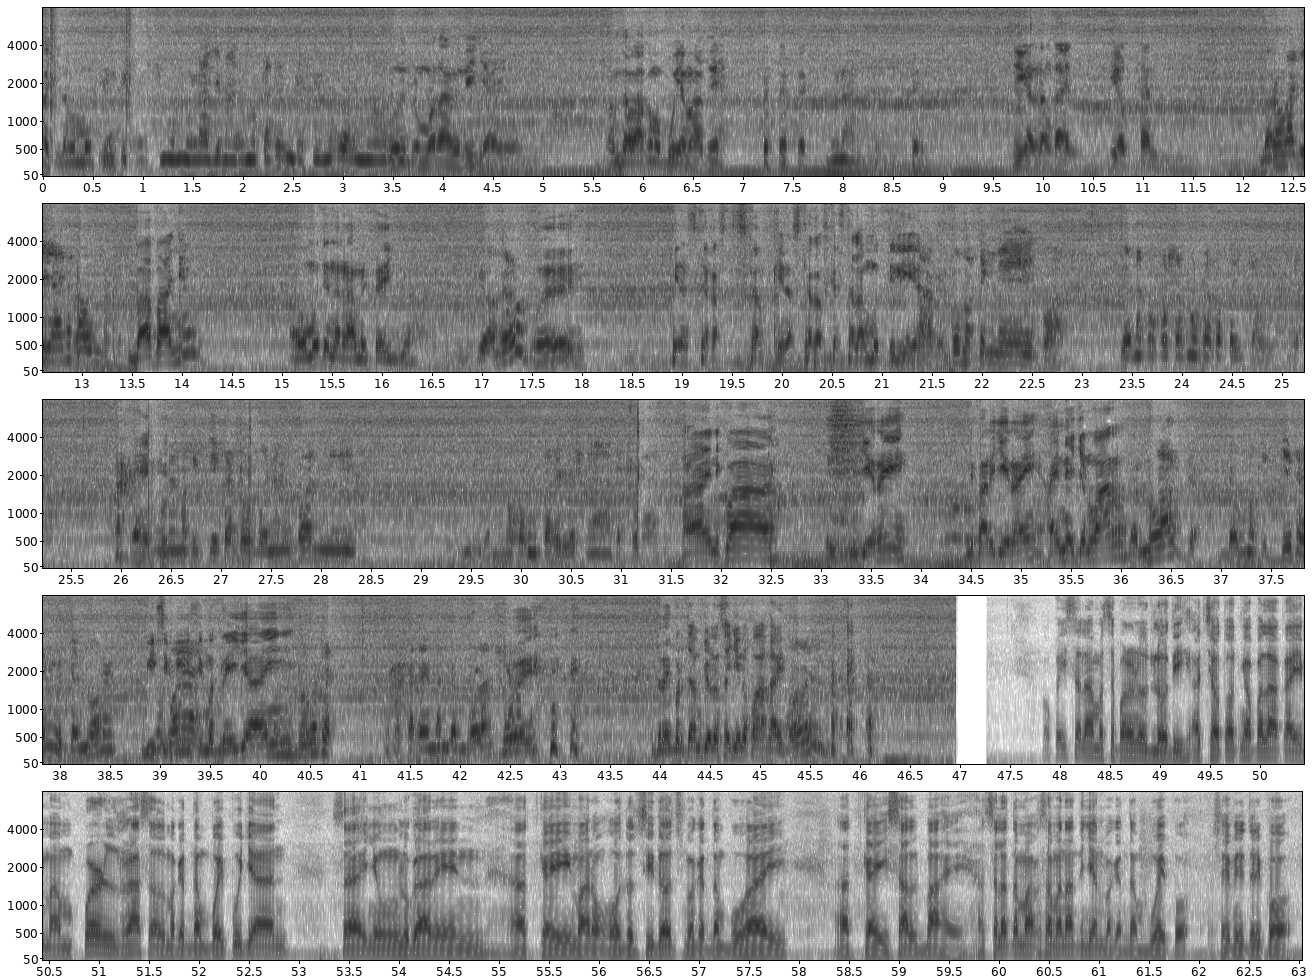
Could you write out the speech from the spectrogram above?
Aja lang mo ti. Simula dyan ang matakan kasi mo orang mga Bueno, marami na dyan. Hamdawa ka mabuya mate. Muna. Sige na lang Kyle. Ioptan. Baru nga diyan ka. Baba niyo. Ako mo tinaramin tayo dyan. Kaya nga raw. Wey. Kinaskakas kinaskakas kas talang mo tiliya. Bakit ko mating ni kwa. Diyan ako kasama ka kapay ka ulit. Kaya mo na makikita to ba nang kwa ni Ganun akong karilos na katsura. Ay ni kwa ni Jerry. Ni pare Jerry. Ay ni Januar. Januar, daw makikita eh, Januar. Busy-busy mo tayo dyan. Nakasakay ng ambulansya. Wey. Driver champion lang sa Gino Kakait. Oy, Okay, salamat sa panonood, Lodi. At shoutout nga pala kay Ma'am Pearl Russell. Magandang buhay po dyan sa inyong lugarin. At kay Manong Odod Sidods, magandang buhay. At kay Sal Bahe. At sa lahat ng mga kasama natin dyan, magandang buhay po. 73 po.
